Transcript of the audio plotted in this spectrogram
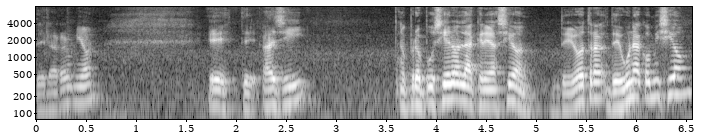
de la reunión, este, allí propusieron la creación de, otra, de una comisión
